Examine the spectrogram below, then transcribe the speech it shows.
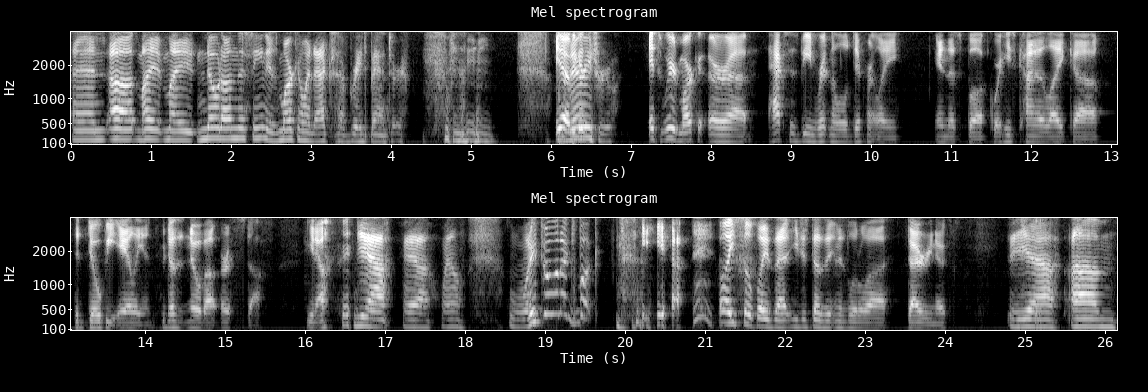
And uh, my my note on this scene is Marco and Ax have great banter. Yeah, very true. it's weird. Mark or uh, Hax is being written a little differently in this book, where he's kind of like uh, the dopey alien who doesn't know about Earth stuff. You know? Yeah, yeah. Well, wait till the next book. yeah. Well, he still plays that. He just does it in his little uh, diary notes. Yeah. Um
